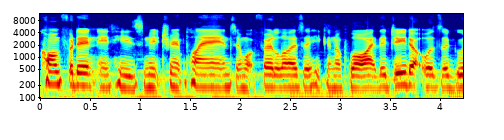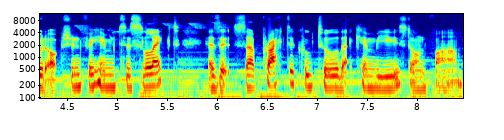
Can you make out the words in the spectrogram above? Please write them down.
confident in his nutrient plans and what fertiliser he can apply, the GDOT was a good option for him to select as it's a practical tool that can be used on farm.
